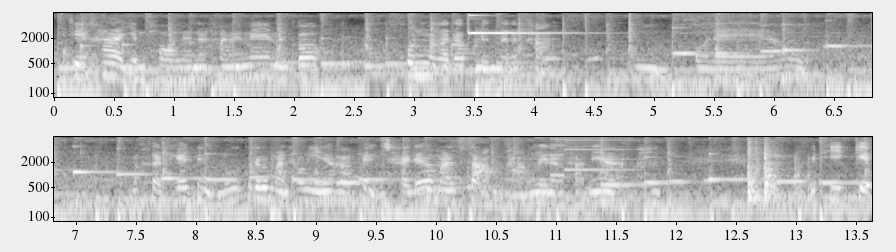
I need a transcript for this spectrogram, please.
โอเคค่ะเยังพอแล้วนะคะแม่แม่มันก็ข้นมาระดับหนึ่งแล้วนะคะนี่พอแล้วมะเขือเทศหนึ่งลูกก็ได้ประมาณเท่านี้นะคะแบ่งใช้ได้ประมาณสามครั้งเลยนะคะเนี่ยวิธีเก็บ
